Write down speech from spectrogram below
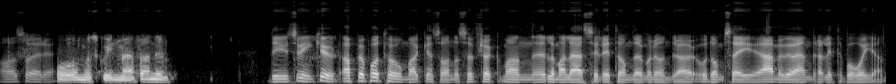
Ja, så är det. Och Musquin med för en del. Det är ju svinkul. Apropå Tomac och sån och så försöker man, eller man läser lite om det man undrar och de säger ja men vi har ändrat lite på hojen.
